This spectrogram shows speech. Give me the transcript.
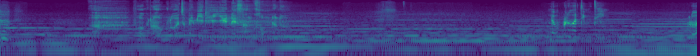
ค่ะอ่าพ วกเรากลัวจะไม่มีที่ยืนในสังคมนะลูก หนูกลัวจริงๆ กลัว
